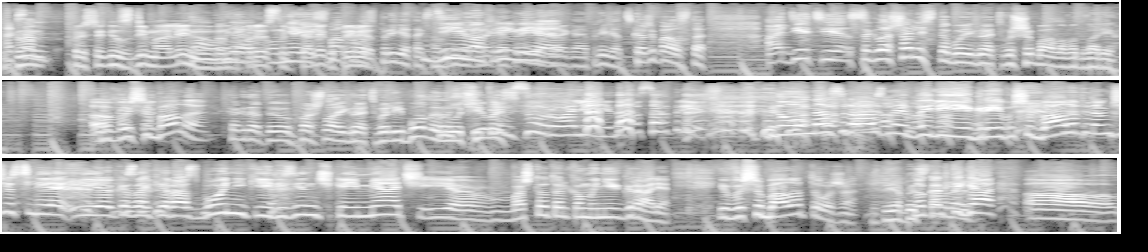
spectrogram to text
Вот. К нам присоединился Дима Оленин. Да, у меня, у меня есть коллегу. вопрос. Привет. Привет, Оксана. Дима, привет, дорогая. привет. дорогая, привет. Скажи, пожалуйста, а дети соглашались с тобой играть в вышибало во дворе? А Вышибала? Когда ты пошла играть в волейбол и научилась... Оленина, посмотри. Но у нас разные были игры, и вышибала в том числе, и казаки-разбойники, и резиночка, и мяч, и э, во что только мы не играли. И вышибала тоже. Но как-то я э,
